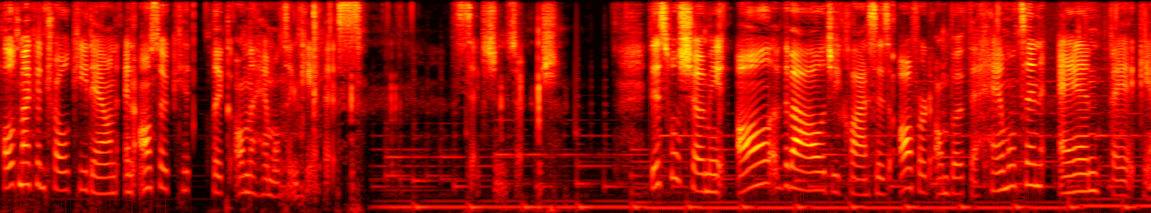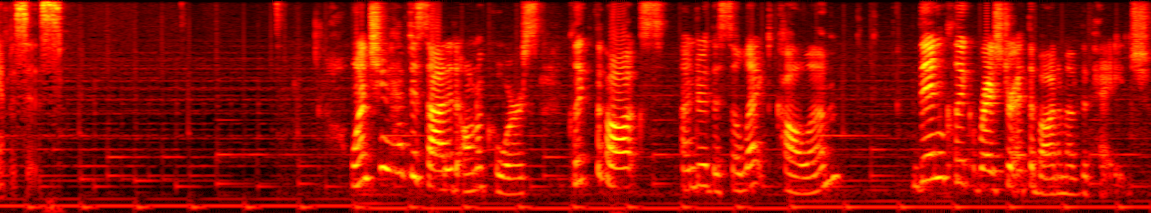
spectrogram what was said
hold my control key down, and also click on the Hamilton campus. Section search. This will show me all of the biology classes offered on both the Hamilton and Fayette campuses. Once you have decided on a course, click the box under the Select column, then click Register at the bottom of the page.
